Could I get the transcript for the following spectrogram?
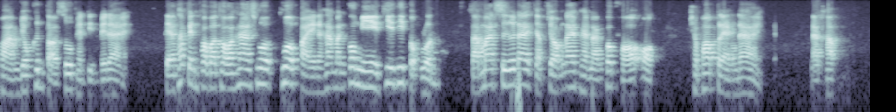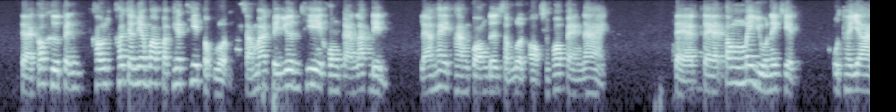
ความยกขึ้นต่อสู้แผ่นดินไม่ได้ แต่ถ้าเป็นพบทห้าชั่วทั่วไปนะฮะมันก็มีที่ที่ตกหล่น สามารถซื้อได้จับจองได้ภายหลังก็ขอออกเฉพาะแปลงได้นะครับ แต่ก็คือเป็นเขาเขาจะเรียกว่าประเภทที่ตกหล่น สามารถไปยื่นที่โครงการรักดิน แล้วให้ทางกองเดินสำรวจออกเฉพาะแปลงได้ แต่แต่ต้องไม่อยู่ในเขตอุทยาน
